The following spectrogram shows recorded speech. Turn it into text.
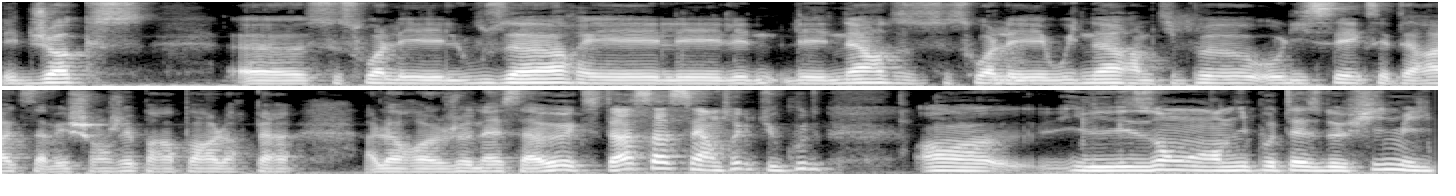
les jocks, euh, ce soit les losers et les, les, les nerds, ce soit Mhm. les winners un petit peu au lycée, etc., que ça avait changé par rapport à leur, à leur euh, jeunesse à eux, etc. Ça, c'est un truc, du coup, en- ils les ont en hypothèse de film, et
